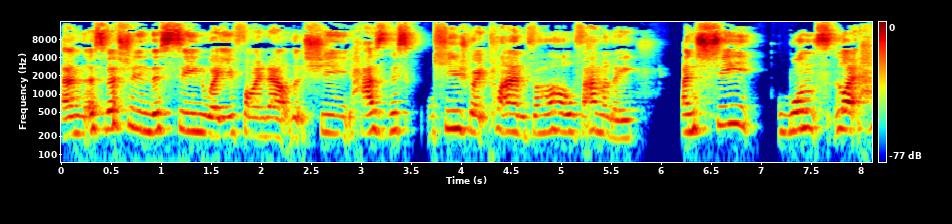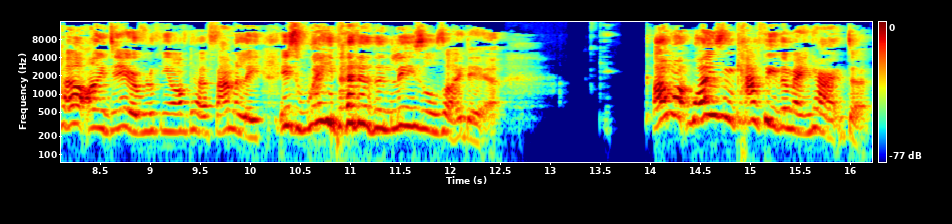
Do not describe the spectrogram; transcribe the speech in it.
and especially in this scene where you find out that she has this huge great plan for her whole family, and she wants, like, her idea of looking after her family is way better than Liesl's idea. I want, why isn't Kathy the main character?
